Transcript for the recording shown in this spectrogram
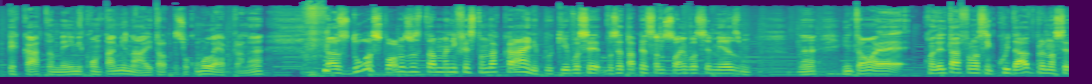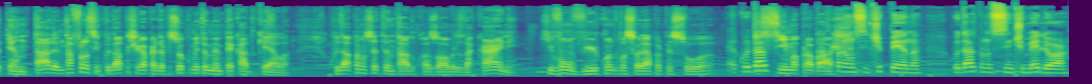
pecar também, me contaminar e trata a pessoa como lepra, né? Das duas formas você tá manifestando a carne, porque você, você tá pensando só em você mesmo, né? Então, é, quando ele tá falando assim, cuidado pra não ser tentado, ele não tá falando assim, cuidado pra chegar perto da pessoa e cometer o mesmo pecado que ela. Cuidado pra não ser tentado com as obras da carne que vão vir quando você olhar pra pessoa É, cuidado, de cima pra cuidado baixo. pra não sentir pena. Cuidado pra não se sentir melhor.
